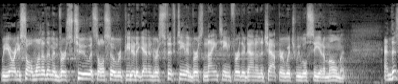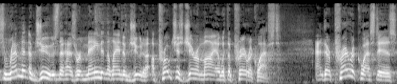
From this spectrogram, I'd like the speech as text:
We already saw one of them in verse 2. It's also repeated again in verse 15 and verse 19 further down in the chapter, which we will see in a moment. And this remnant of Jews that has remained in the land of Judah approaches Jeremiah with a prayer request. And their prayer request is,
